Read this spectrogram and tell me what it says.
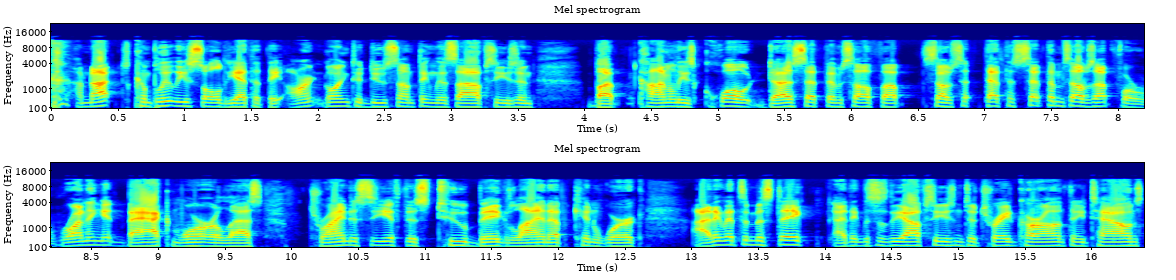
I'm not completely sold yet that they aren't going to do something this offseason, but Connolly's quote does set themselves up so that set themselves up for running it back more or less, trying to see if this too big lineup can work. I think that's a mistake. I think this is the offseason to trade Karl-Anthony Towns.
